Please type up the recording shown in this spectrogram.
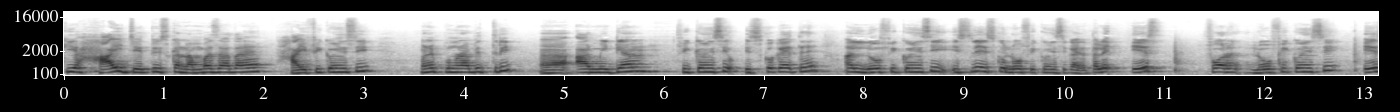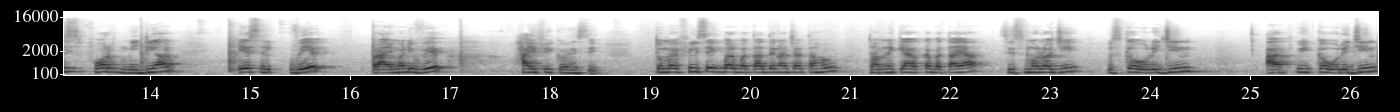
कि हाई जेतु इसका नंबर ज़्यादा है हाई फ्रिक्वेंसी मैंने पुनरावृत्ति और मीडियम फ्रिक्वेंसी इसको कहते हैं, और लो फ्रिक्वेंसी इसलिए इसको लो फ्रीक्वेंसी कहते हैं। पहले S for low frequency S for medium S wave primary wave high frequency तो मैं फिर से एक बार बता देना चाहता हूँ तो हमने क्या क्या बताया? सिस्मोलॉजी उसका ओरिजिन आर्थक्विक का origin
